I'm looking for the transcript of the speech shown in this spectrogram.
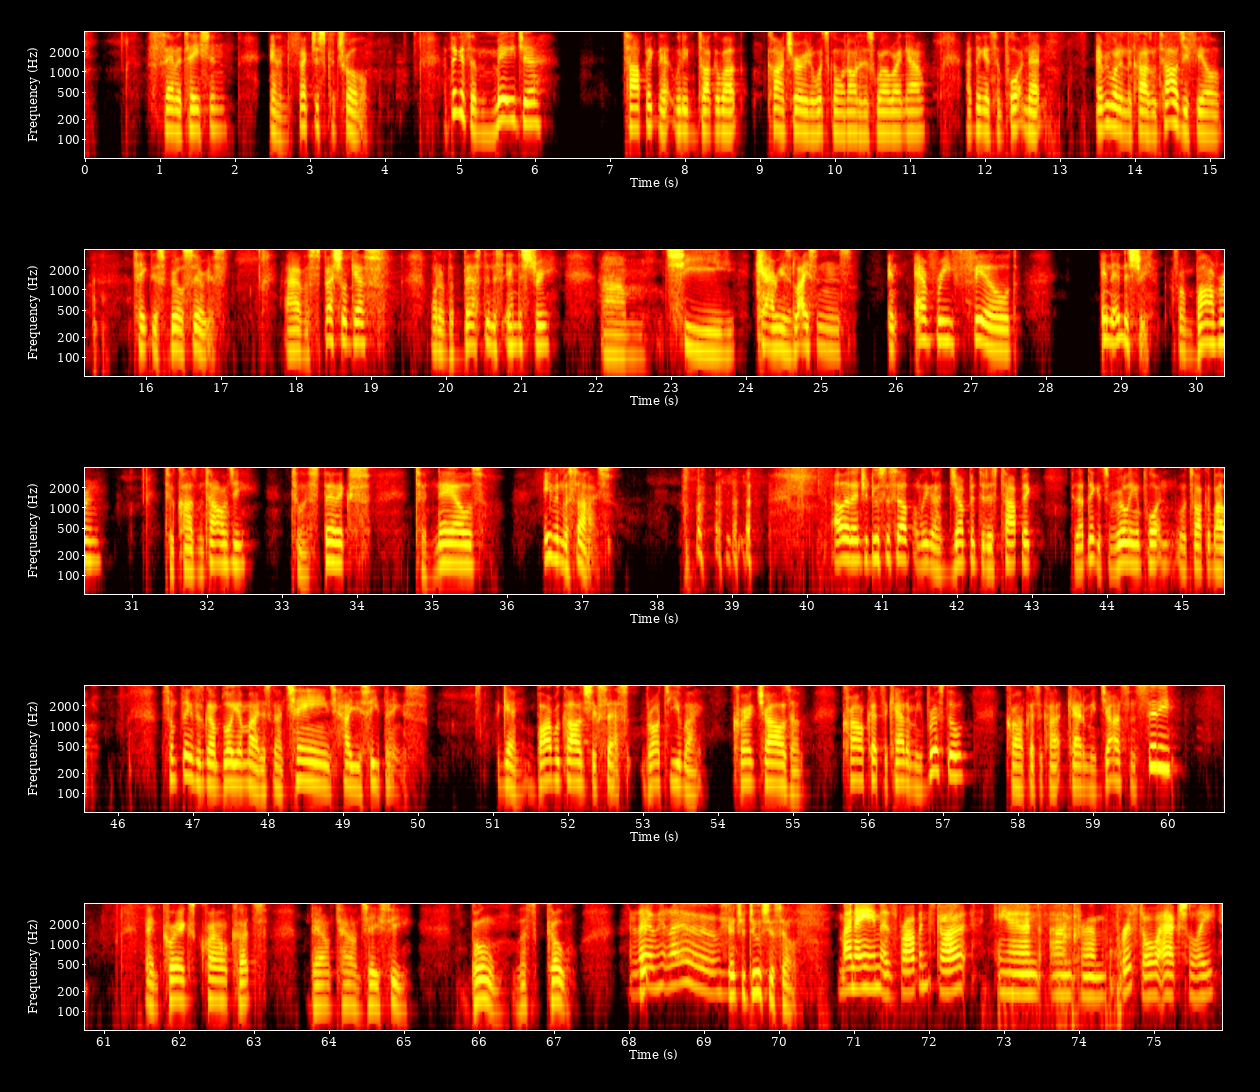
sanitation and infectious control. I think it's a major topic that we need to talk about, contrary to what's going on in this world right now. I think it's important that everyone in the cosmetology field take this real serious. I have a special guest, one of the best in this industry. Um, she carries license every field in the industry, from barbering to cosmetology to aesthetics to nails, even massage. I'll let her introduce herself and we're going to jump into this topic because I think it's really important. We'll talk about some things that's going to blow your mind. It's going to change how you see things. Again, Barber College Success brought to you by Craig Charles of Crown Cuts Academy Bristol, Crown Cuts Academy Johnson City, and Craig's Crown Cuts downtown JC. Boom, let's go. Hello, hello. Introduce yourself. My name is Robin Scott, and I'm from Bristol, actually.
